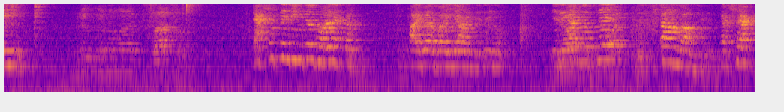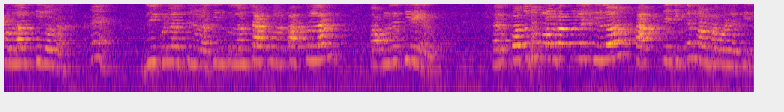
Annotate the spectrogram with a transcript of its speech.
এই একশো সেন্টিমিটার ধরেন একটা ফাইবার বা ইয়ার্ন যেটাই হোক। এদিকে আমি হচ্ছে টানলাম, একশো এক করলাম, ছিল না হ্যাঁ? দুই করলাম, ছিল না, তিন করলাম, চার করলাম, পাঁচ করলাম, তখন হচ্ছে ছিঁড়ে গেল। তাহলে কতটুকু লম্বা করলে ছিল? পাঁচ সেন্টিমিটার লম্বা করলে ছিল।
